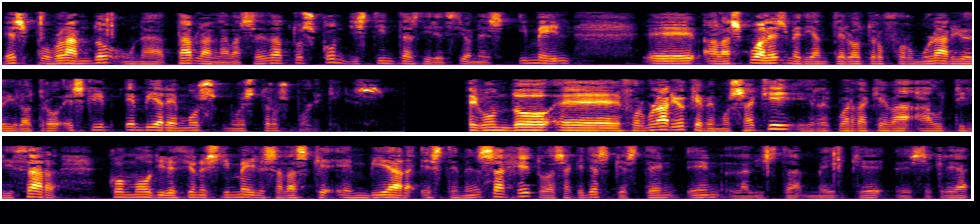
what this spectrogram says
es poblando una tabla en la base de datos con distintas direcciones email eh, a las cuales, mediante el otro formulario y el otro script, enviaremos nuestros boletines. Segundo eh, formulario que vemos aquí, y recuerda que va a utilizar como direcciones emails a las que enviar este mensaje, todas aquellas que estén en la lista mail que eh, se crea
